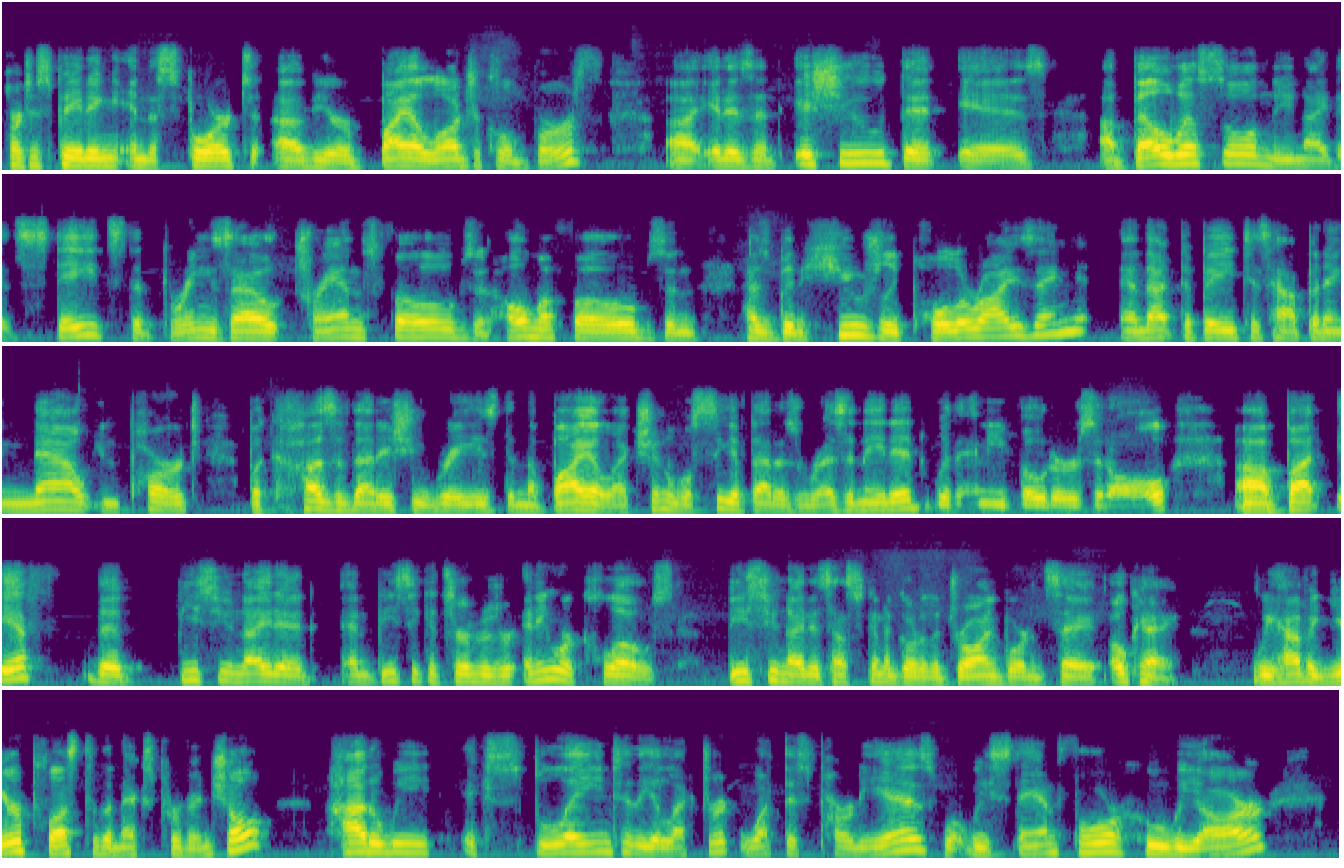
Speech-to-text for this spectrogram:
participating in the sport of your biological birth. Uh, it is an issue that is a bell whistle in the United States that brings out transphobes and homophobes and has been hugely polarizing. And that debate is happening now in part because of that issue raised in the by election. We'll see if that has resonated with any voters at all. Uh, but if the BC United and BC Conservatives are anywhere close, BC United is going to go to the drawing board and say, okay, we have a year plus to the next provincial how do we explain to the electorate what this party is, what we stand for, who we are,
